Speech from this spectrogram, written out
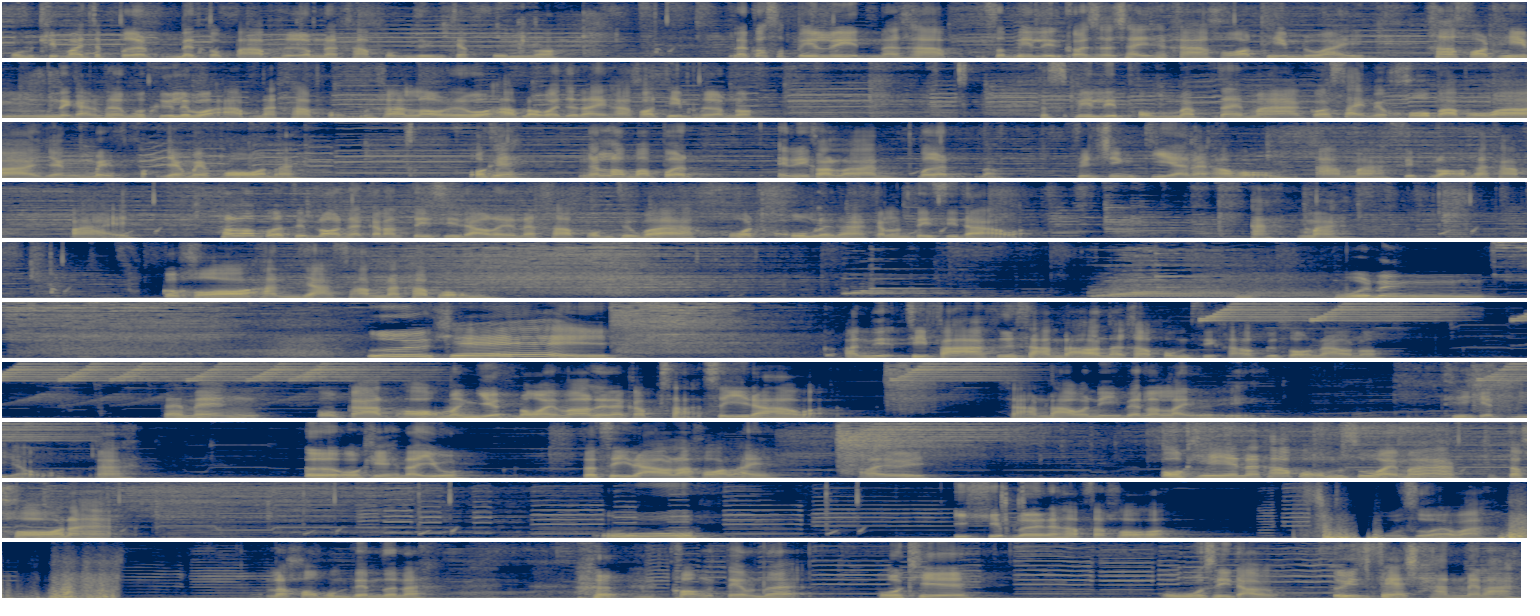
ผมคิดว่าจะเปิดเบ็ดตกปลาเพิ่มนะครับ ผมถึงจะคุ้มเนาะ แล้วก็สปิริตนะครับสปิริตก็จะใช้ค่าคอร์สทีมด้วย ค่าคอร์สทีมในการเพิ่มก็คือเลเวลอัพนะครับผมถ้าเราเลเวลอัพเราก็จะได้ค่าคอร์สทีมเพิ่มเนาะแต่สปิริตผมแบบได้มาก็ใส่ไม่ครบอะเพราะว่ายังไม่ยังไม่พอนะ โอเค งั้นเรามาเปิดไอ้นี่ก่อนแล้วกัน เปิดแบบฟิชชิ่งเกียร์นะครับผมอามา 10 รอบนะครับ ป้าย ถ้าเราเปิด 10 รอบเนี่ยการันตีสีดาวเลยนะครับ ผมถือว่าโคตรคุ้มเลยนะ การันตีสีดาวอะอะมา ก็ขออันอย่าซ้ำนะครับผม หัวหนึ่งโอเค อันนี้สีฟ้าคือ3ดาวนะครับ ผมสีขาวคือ2ดาวเนาะแต่แม่งโอกาสออกมันเยอะน้อยมากเลยนะกับสี่ดาวอะสามดาววันนี้เป็นอะไรเอ่ยที่เก็บเดี่ยวอะเออโอเคได้อยู่แต่สี่ดาวละขออะไรอะไรเอ่ยโอเคนะครับผมสวยมากแต่ขอนะฮะอู้อีคลิปเลยนะครับตะขอ สวยว่ะ แล้วของผมเต็มด้วยนะ ของเต็มด้วย โอเค โอ้สีดาวเอ้ยแฟชั่นไหมล่ะ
